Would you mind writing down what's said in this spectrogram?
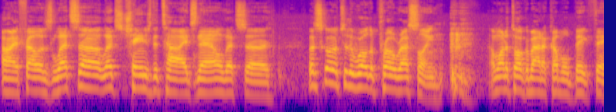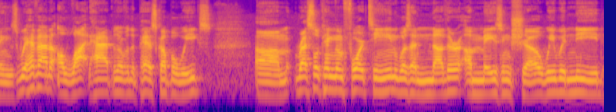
All right, fellas, let's uh, let's change the tides now. Let's uh, let's go to the world of pro wrestling. I want to talk about a couple big things. We have had a lot happen over the past couple weeks. Um, Wrestle Kingdom 14 was another amazing show. We would need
